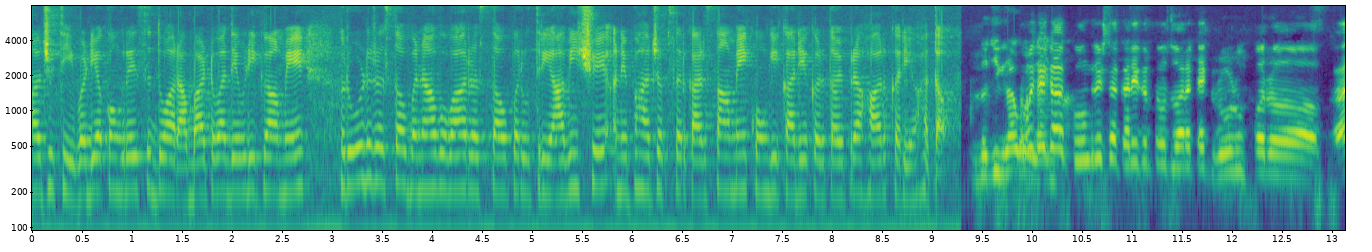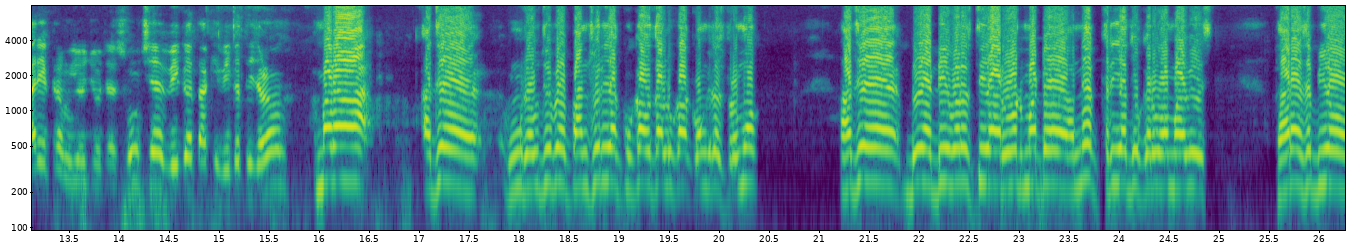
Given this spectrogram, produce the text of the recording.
આજથી વડિયા કોંગ્રેસ દ્વારા બાટવા દેવડી ગામે રોડ રસ્તાઓ બનાવવા રસ્તાઓ પર ઉતરી આવી છે અને ભાજપ સરકાર સામે કોંગી કાર્યકર્તાઓએ પ્રહાર કર્યા હતા. કોંગ્રેસના કાર્યકર્તાઓ દ્વારા કંઈક રોડ ઉપર કાર્યક્રમ યોજ્યો છે. શું છે વિગત? આખી વિગતથી જણાવો અમારા આજે હું રવજીભાઈ પાનસુરિયા કુકાવ તાલુકા કોંગ્રેસ પ્રમુખ. આજે બે અઢી વર્ષથી આ રોડ માટે અનેક ફરિયાદો કરવામાં આવી છે. ધારાસભ્યો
